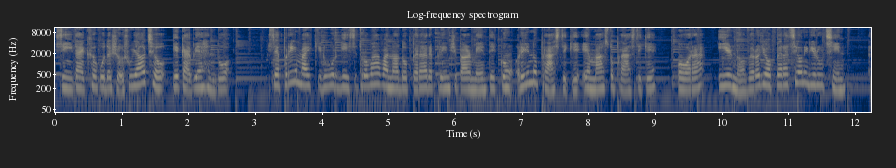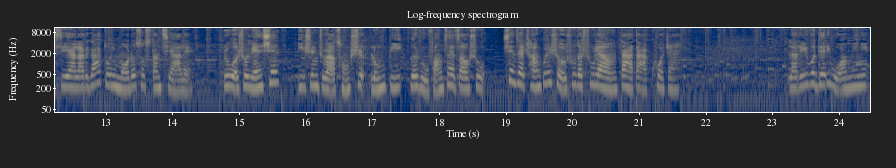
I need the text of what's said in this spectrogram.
新一代客户的手术要求也改变很多。Se prima i chirurghi si trovavano ad operare principalmente con rinoplastiche e mastoplastiche, ora il novero di operazioni di routine si è allargato in modo sostanziale。如果说原先医生主要从事隆鼻和乳房再造术，现在常规手术的数量大大扩展。L'arrivo degli uomini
